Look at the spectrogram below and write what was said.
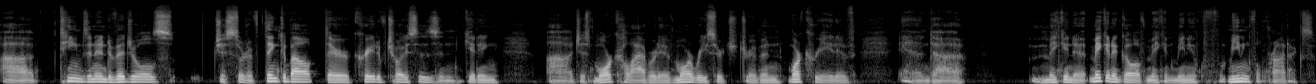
uh, teams and individuals just sort of think about their creative choices and getting uh, just more collaborative, more research driven, more creative, and uh, making a making a go of making meaningful meaningful products.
